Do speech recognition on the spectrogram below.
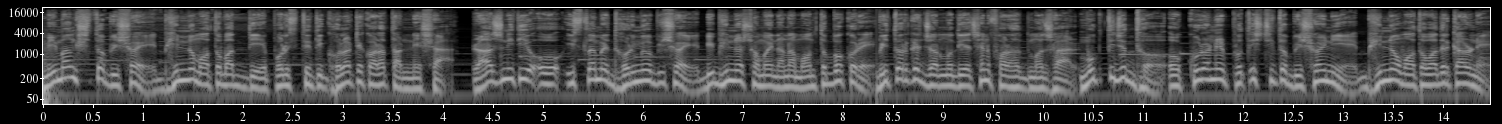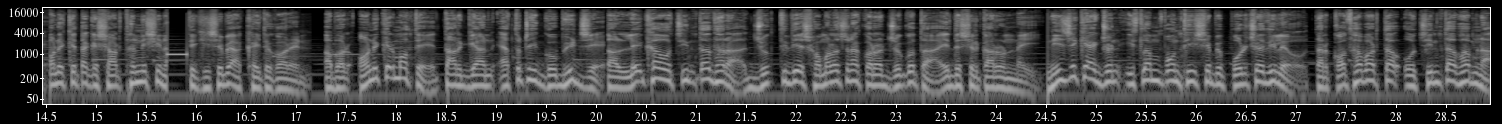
মীমাংসিত বিষয়ে ভিন্ন মতবাদ দিয়ে পরিস্থিতি ঘোলাটে করা তার নেশা। রাজনীতি ও ইসলামের ধর্মীয় বিষয়ে বিভিন্ন সময় নানা মন্তব্য করে বিতর্কের জন্ম দিয়েছেন ফরহাদ মজহার। মুক্তিযুদ্ধ ও কুরআনের প্রতিষ্ঠিত বিষয় নিয়ে ভিন্ন মতবাদের কারণে অনেকে তাকে স্বার্থান্বেষী নাস্তিক হিসেবে আখ্যায়িত করেন। আবার অনেকের মতে, তার জ্ঞান এতটাই গভীর যে, তার লেখা ও চিন্তাধারা যুক্তি দিয়ে সমালোচনা করার যোগ্যতা এদেশের কারণ নেই। নিজেকে একজন ইসলামপন্থী হিসেবে পরিচয় দিলেও, তার কথাবার্তা ও চিন্তাভাবনা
